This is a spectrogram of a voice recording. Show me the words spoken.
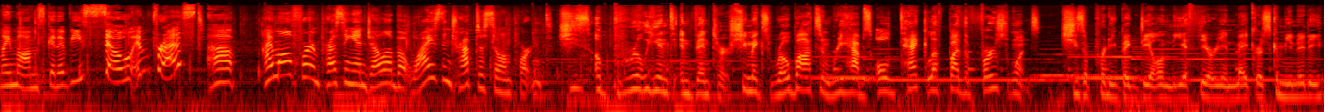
My mom's gonna be so impressed. Uh, I'm all for impressing Angela, but why is Entrapta so important? She's a brilliant inventor. She makes robots and rehabs old tech left by the first ones. She's a pretty big deal in the Etherian makers community.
